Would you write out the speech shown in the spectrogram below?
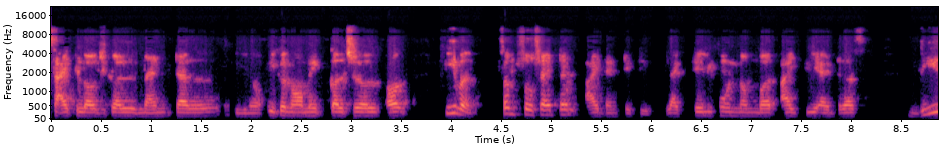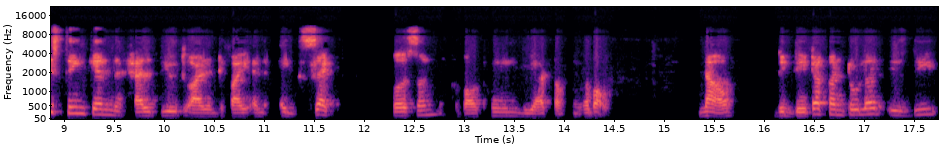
psychological mental you know economic cultural or even some societal identity like telephone number ip address these things can help you to identify an exact person about whom we are talking about. Now, the data controller is the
